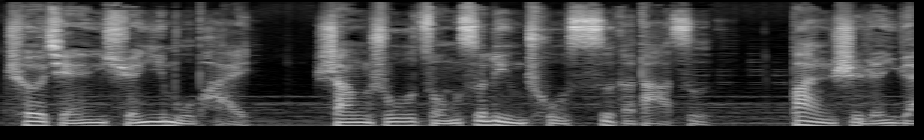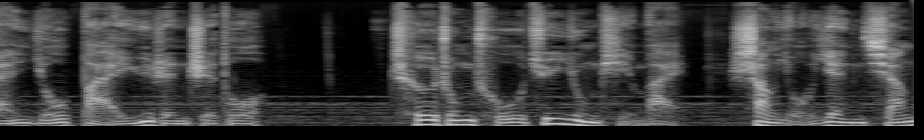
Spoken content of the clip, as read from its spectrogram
车前悬一木牌，上书总司令处四个大字，办事人员有百余人之多。车中除军用品外，尚有烟枪、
